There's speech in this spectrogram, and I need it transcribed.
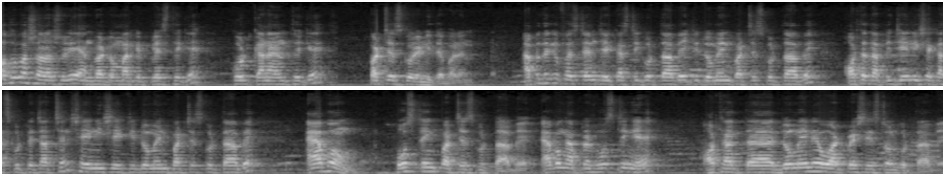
অথবা সরাসরি অ্যানভাটো মার্কেট প্লেস থেকে কোড কানায়ন থেকে পারচেস করে নিতে পারেন। আপনাদেরকে ফার্স্ট টাইম যে কাজটি করতে হবে, একটি ডোমেইন পারচেস করতে হবে। অর্থাৎ আপনি যে নিশে কাজ করতে চাচ্ছেন, সেই নিশে একটি ডোমেইন পারচেস করতে হবে। এবং হোস্টিং পারচেস করতে হবে এবং আপনার হোস্টিং এ অর্থাৎ ডোমেইনে ওয়ার্ডপ্রেস ইনস্টল করতে হবে।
